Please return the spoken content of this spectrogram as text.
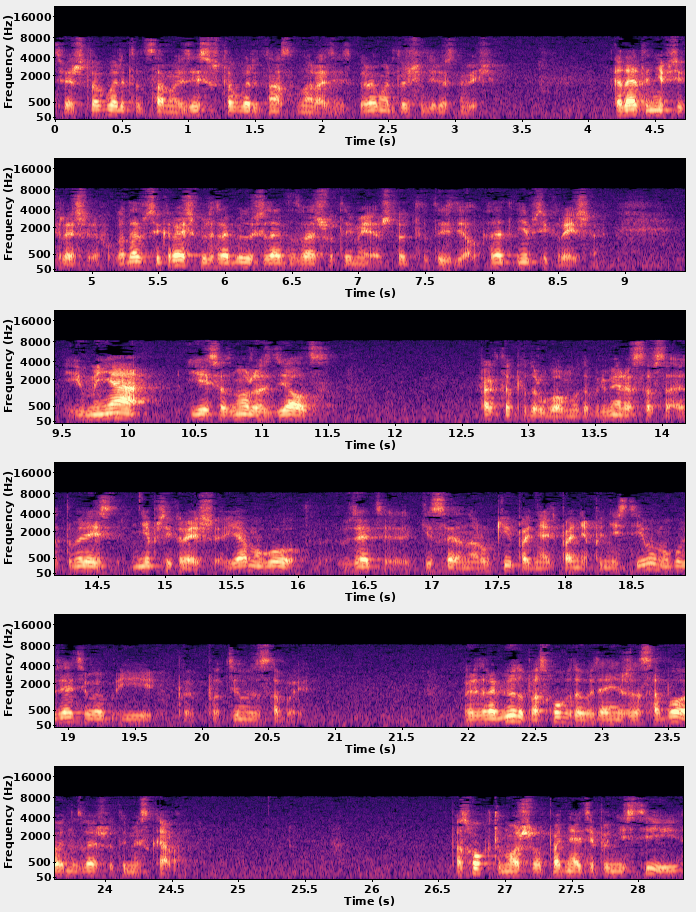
теперь, что говорит это самое? Здесь что говорит нас на Здесь говорит очень интересную вещь. Когда это не псикрейша. Когда это псикрейша, говорит Рабиду всегда это называет, что ты имеешь, что это ты сделал. Когда это не псикрейша. И у меня есть возможность сделать как-то по-другому. Например, например, есть не псикрейша. Я могу взять кисе на руки, поднять, понести его, могу взять его и потянуть за собой. Говорит Рабиуда, поскольку ты его тянешь за собой, он называет, что ты мискаван. Поскольку ты можешь его поднять и понести,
